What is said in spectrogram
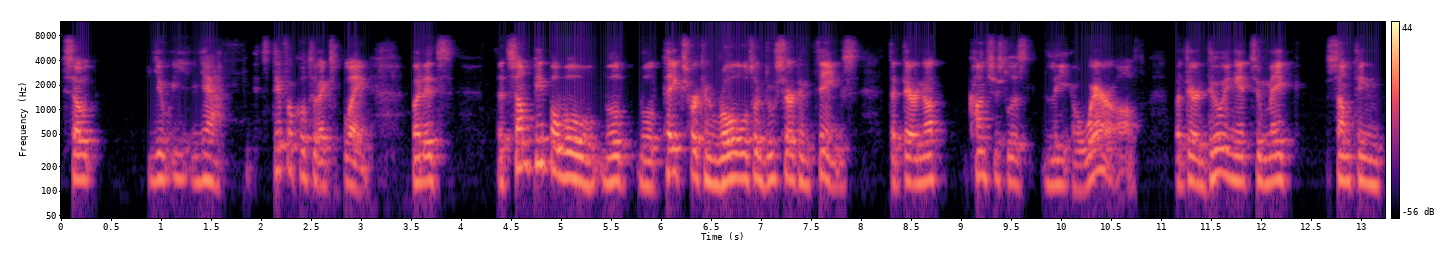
So you, yeah, it's difficult to explain, but it's that some people will will will take certain roles or do certain things that they're not consciously aware of, but they're doing it to make something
